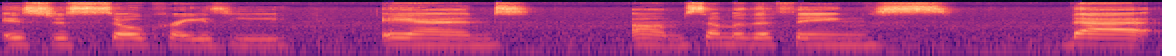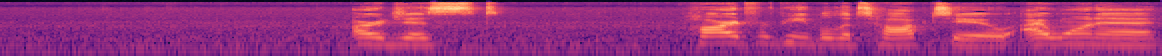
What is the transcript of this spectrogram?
is just so crazy. And um, some of the things that are just hard for people to talk to, I want to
